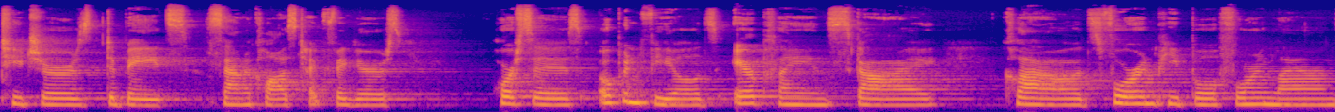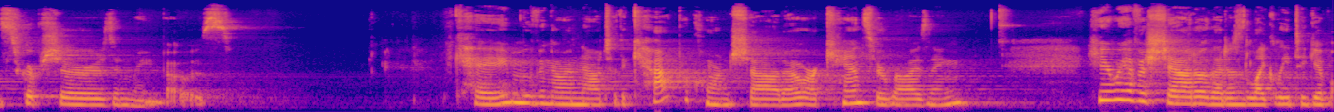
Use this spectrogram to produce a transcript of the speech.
teachers, debates, Santa Claus type figures, horses, open fields, airplanes, sky, clouds, foreign people, foreign lands, scriptures, and rainbows. Okay, moving on now to the Capricorn shadow or Cancer rising. Here we have a shadow that is likely to give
